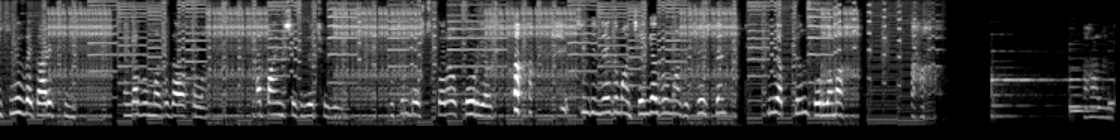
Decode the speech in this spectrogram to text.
İkiniz de garipsiniz. Engel bulmaca daha kolay. Hep aynı şekilde çözüyorum. Bütün boşluklara hor yaz. Çünkü ne zaman çengel bulmaca çözsem tüm yaptığım horlamak. Bakalım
